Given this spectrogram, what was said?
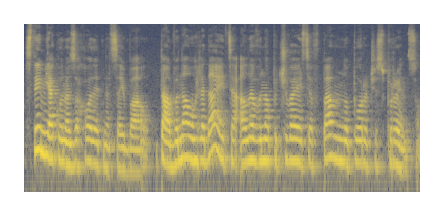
з тим, як вона заходить на цей бал, та вона оглядається, але вона почувається впевнено поруч із принцем.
